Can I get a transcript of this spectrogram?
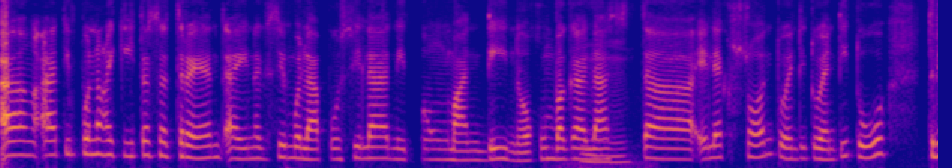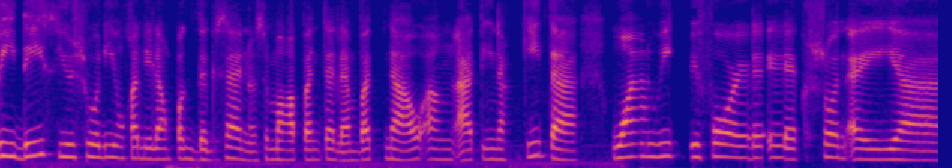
Ang ating po nakikita sa trend ay nagsimula po sila nitong Monday, no? Kumbaga Mhm. last uh, election 2022, three days usually yung kanilang pagdagsa no, sa mga pantalan. But now, ang ating nakikita, one week before the election ay uh,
